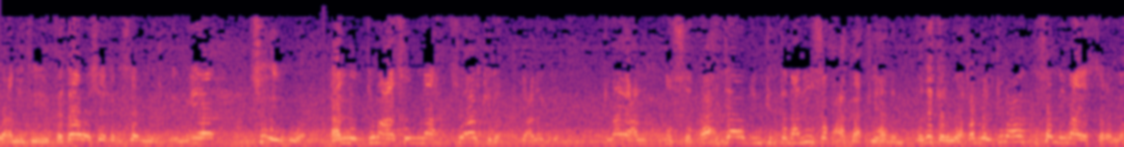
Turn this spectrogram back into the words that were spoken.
يعني في فتاوى شيخ الإسلام ابن تيمية سئل هو هل الجمعه سنة؟ سؤال كذا يعني كنايه عن نص صفحة، واحد جاوب يمكن 80 صفحة كانت في هذا فذكر هو قبل الجمعة يصلي ما يسر الله،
